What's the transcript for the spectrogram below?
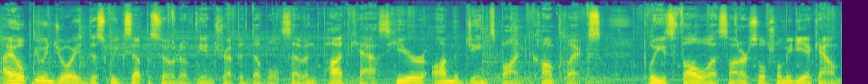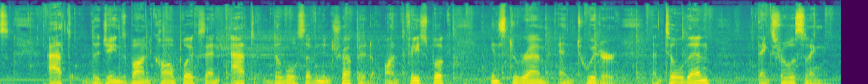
I hope you enjoyed this week's episode of the Intrepid 77 podcast here on the James Bond Complex. Please follow us on our social media accounts at the James Bond Complex and at 77 Intrepid on Facebook, Instagram, and Twitter. Until then, thanks for listening.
